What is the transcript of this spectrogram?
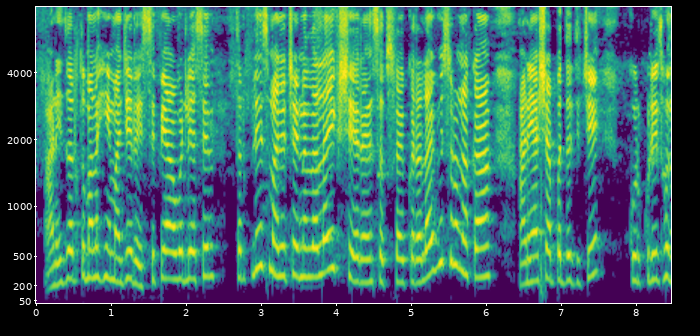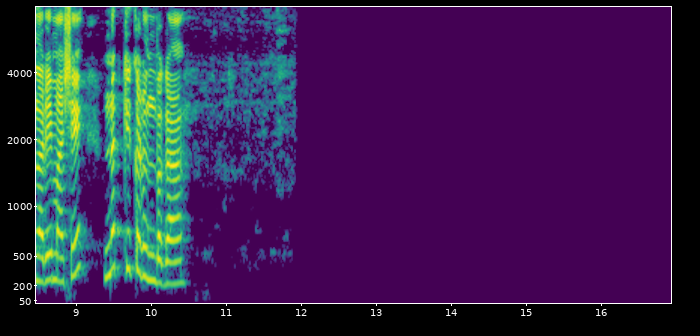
आणि जर तुम्हाला ही माझी रेसिपी आवडली असेल तर प्लीज माझ्या चॅनलला लाईक शेअर आणि सबस्क्राईब करायला विसरू नका. आणि अशा पद्धतीचे कुरकुरीत होणारे मासे नक्की करून बघा.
